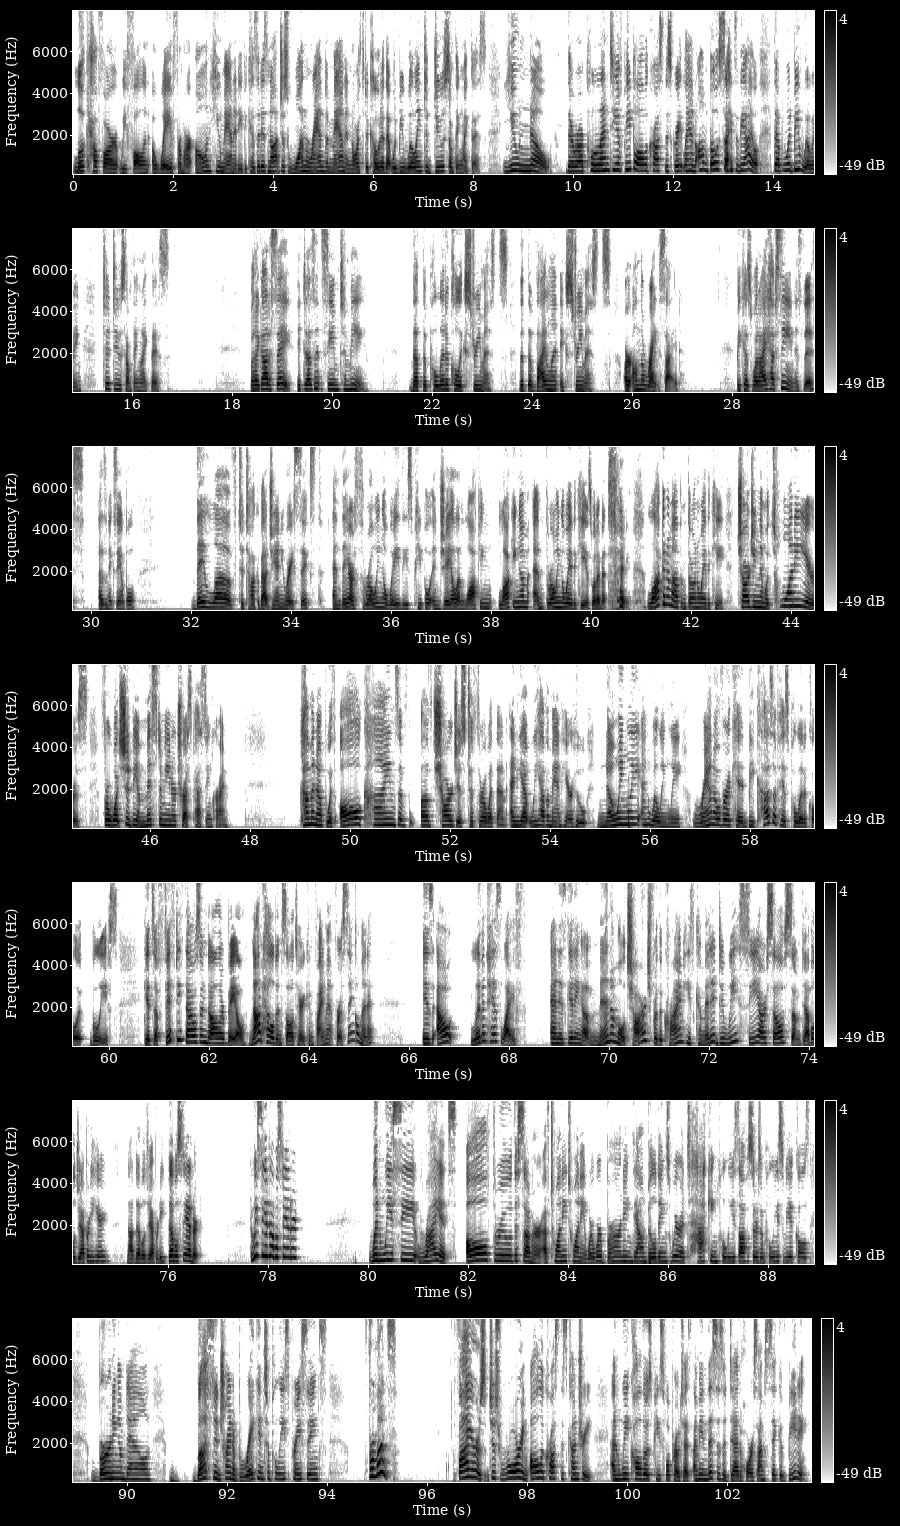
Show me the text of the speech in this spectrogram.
Look how far we've fallen away from our own humanity because it is not just one random man in North Dakota that would be willing to do something like this. You know there are plenty of people all across this great land on both sides of the aisle that would be willing to do something like this. But I gotta say, it doesn't seem to me that the political extremists, that the violent extremists are on the right side. Because what I have seen is this, as an example, they love to talk about January 6th and they are throwing away these people in jail and locking locking them and throwing away the key is what I meant to say. locking them up and throwing away the key, charging them with 20 years for what should be a misdemeanor trespassing crime. Coming up with all kinds of, of charges to throw at them. And yet we have a man here who knowingly and willingly ran over a kid because of his political beliefs gets a $50,000 bail, not held in solitary confinement for a single minute, is out living his life, and is getting a minimal charge for the crime he's committed. Do we see ourselves some double jeopardy here? Not double jeopardy, double standard. Do we see a double standard? When we see riots all through the summer of 2020 where we're burning down buildings, we're attacking police officers and police vehicles, burning them down, busting, trying to break into police precincts, for months. Fires just roaring all across this country. And we call those peaceful protests. I mean, this is a dead horse. I'm sick of beating.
